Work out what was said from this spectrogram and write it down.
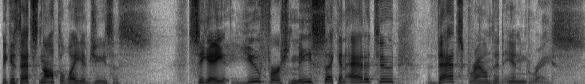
Because that's not the way of Jesus. See, a you first, me second attitude, that's grounded in grace.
